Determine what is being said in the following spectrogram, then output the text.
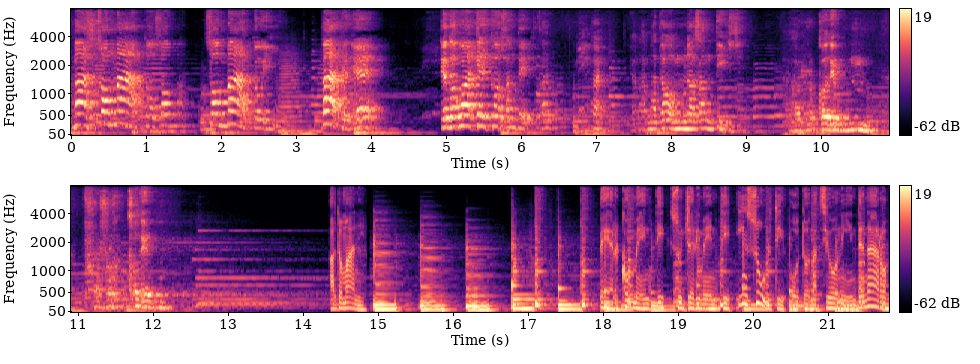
Ma son matto, son, son matto io! Vattene, eh! Ti do qualche cosa in testa? Eh, la Madonna Santissima! Rocco de... Rocco de... A domani! Commenti, suggerimenti, insulti o donazioni in denaro,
